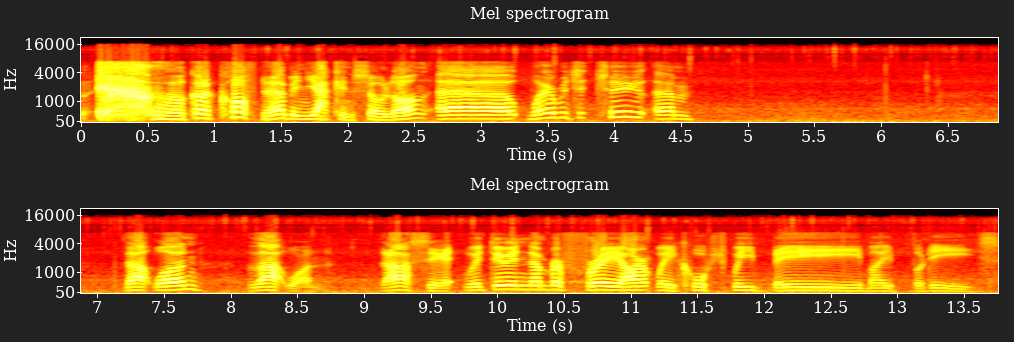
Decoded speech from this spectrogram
I've got a cough now. I've been yakking so long. Uh, where was it to? Um, that one. That one. That's it. We're doing number three, aren't we? Of course we be, my buddies.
